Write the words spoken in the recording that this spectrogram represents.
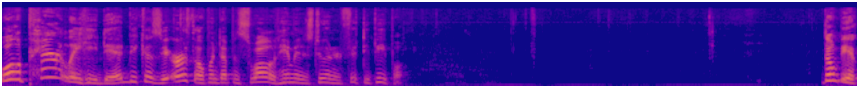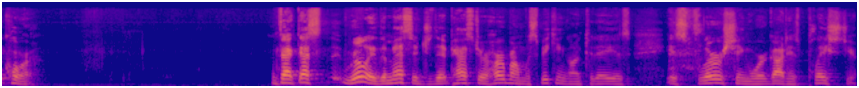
Well, apparently he did because the earth opened up and swallowed him and his 250 people. Don't be a Korah. In fact, that's really the message that Pastor Harbon was speaking on today is, is flourishing where God has placed you.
